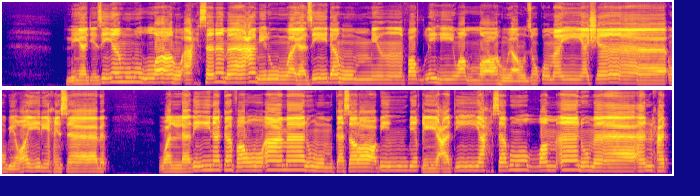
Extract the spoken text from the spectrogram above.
ليجزيهم الله أحسن ما عملوا ويزيدهم من فضله والله يرزق من يشاء بغير حساب. والذين كفروا أعمالهم كسراب بقيعة يحسبه الظمآن ماء حتى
